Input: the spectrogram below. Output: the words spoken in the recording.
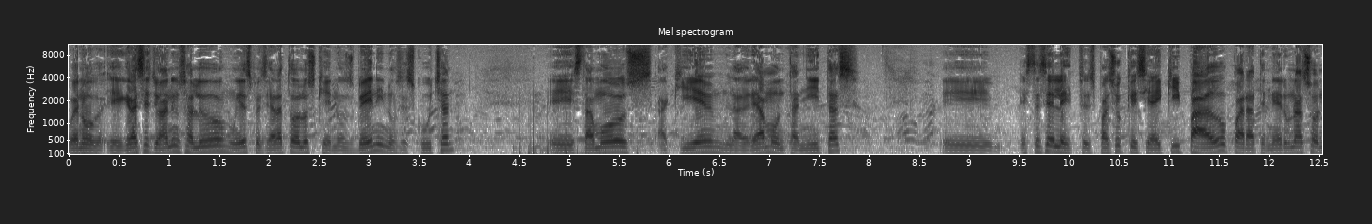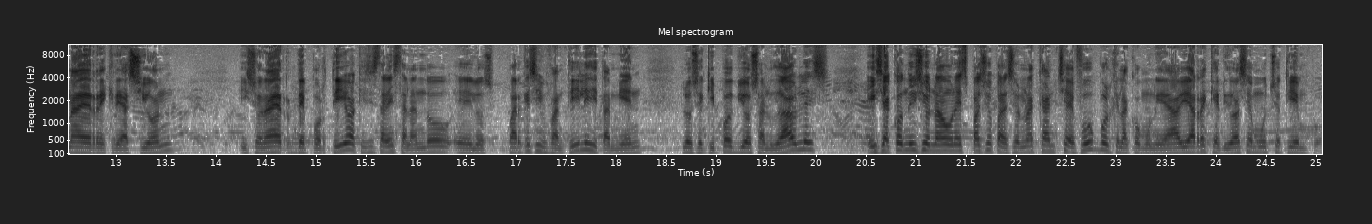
Bueno, eh, gracias Giovanni, un saludo muy especial a todos los que nos ven y nos escuchan. Eh, estamos aquí en la vereda Montañitas. Eh, este es el espacio que se ha equipado para tener una zona de recreación y zona deportiva. Aquí se están instalando los parques infantiles y también los equipos biosaludables y se ha condicionado un espacio para hacer una cancha de fútbol que la comunidad había requerido hace mucho tiempo.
